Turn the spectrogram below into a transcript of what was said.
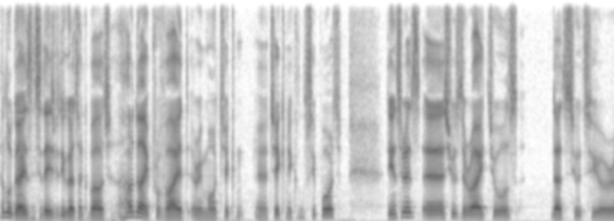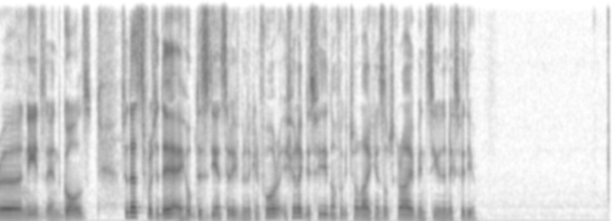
Hello guys, in today's video I'm gonna talk about how do I provide a remote uh, technical support. The answer is uh, choose the right tools that suits your uh, needs and goals. So that's for today. I hope this is the answer you've been looking for. If you like this video, don't forget to like and subscribe and see you in the next video.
